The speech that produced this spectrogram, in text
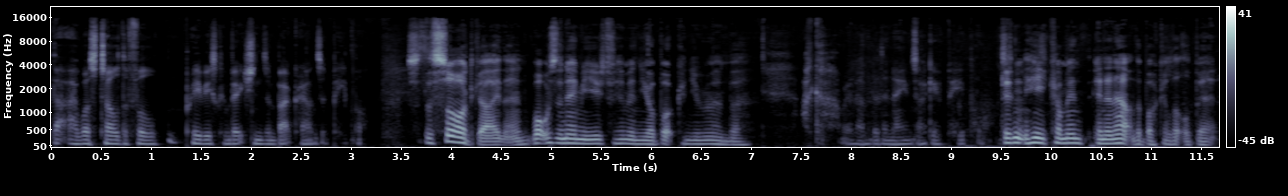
that I was told the full previous convictions and backgrounds of people. So the sword guy, then, what was the name you used for him in your book? Can you remember? I can't remember the names I give people. Didn't he come in in and out of the book a little bit?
